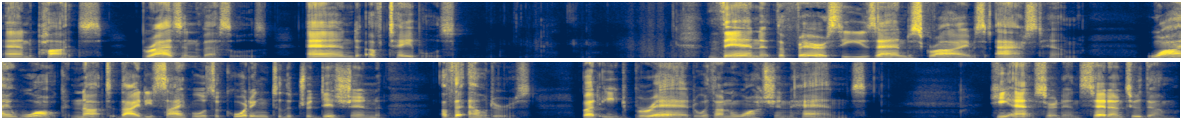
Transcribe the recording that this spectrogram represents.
and pots, brazen vessels, and of tables. Then the Pharisees and scribes asked him, Why walk not thy disciples according to the tradition of the elders, but eat bread with unwashen hands? He answered and said unto them,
